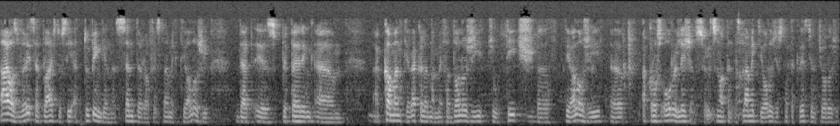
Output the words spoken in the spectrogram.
I was very surprised to see at Tübingen a center of Islamic theology that is preparing um, a common curriculum and methodology to teach uh, theology uh, across all religions. So it's not an Islamic theology, it's not a Christian theology,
